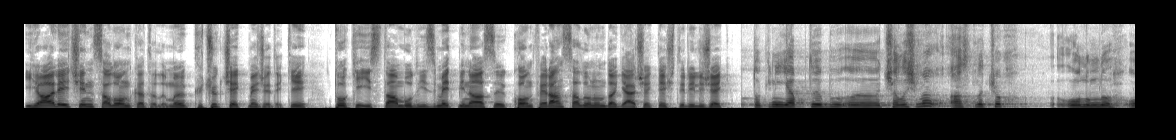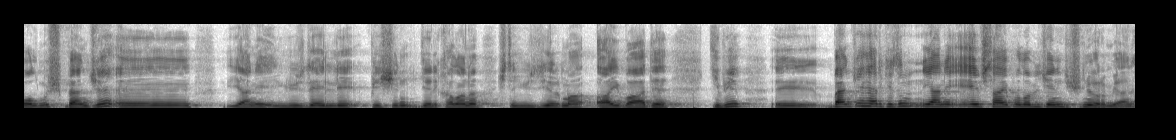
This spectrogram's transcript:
İhale için salon katılımı Küçükçekmece'deki TOKİ İstanbul Hizmet Binası konferans salonunda gerçekleştirilecek. TOKİ'nin yaptığı bu e, çalışma aslında çok olumlu olmuş bence. E, yani yüzde 50 peşin geri kalanı işte 120 ay vade gibi. E, bence herkesin yani ev sahibi olabileceğini düşünüyorum yani.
